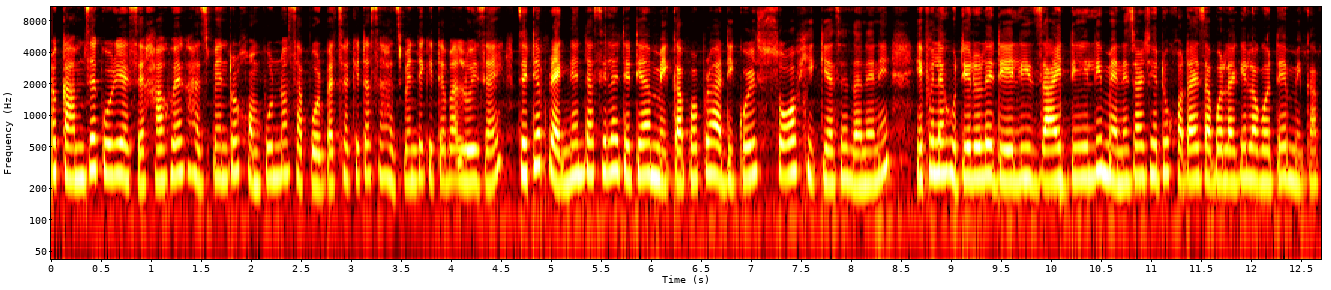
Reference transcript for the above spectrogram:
আৰু কাম যে কৰি আছে শাহুৱেক হাজবেণ্ডৰ সম্পূৰ্ণ ছাপৰ্ট বাচ্ছাকেইটা আছে হাজবেণ্ডে কেতিয়াবা লৈ যায়। যেতিয়া প্ৰেগনেণ্ট আছিলে তেতিয়া মেকআপৰ পৰা আদি কৰি চব শিকি আছে জানেনে? এইফালে হোটেললৈ ডেইলি যায় ডেইলি মেনেজাৰ যিহেতু সদায় যাব লাগে লগতে মেকআপ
